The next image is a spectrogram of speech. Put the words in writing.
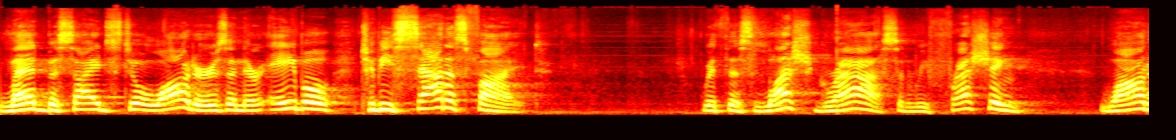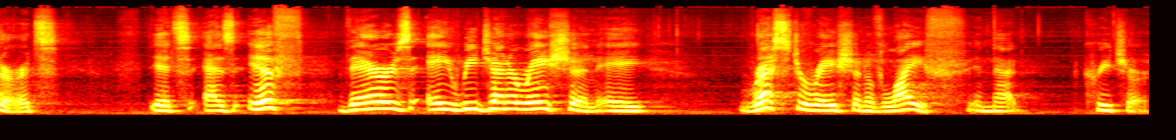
led beside still waters, and they're able to be satisfied with this lush grass and refreshing water. It's, it's as if there's a regeneration, a restoration of life in that creature.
